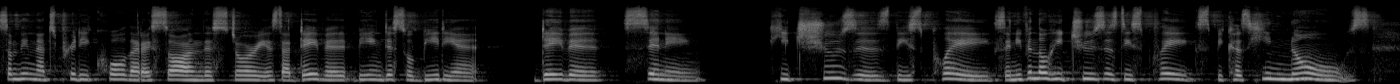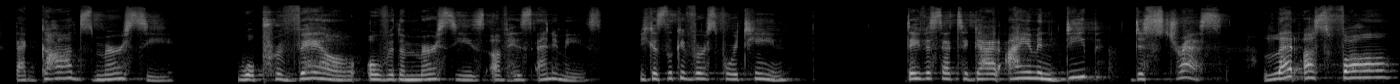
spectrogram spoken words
Something that's pretty cool that I saw in this story is that David, being disobedient, David sinning, he chooses these plagues. And even though he chooses these plagues because he knows that God's mercy will prevail over the mercies of his enemies. Because look at verse 14. David said to God, I am in deep distress. Let us fall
